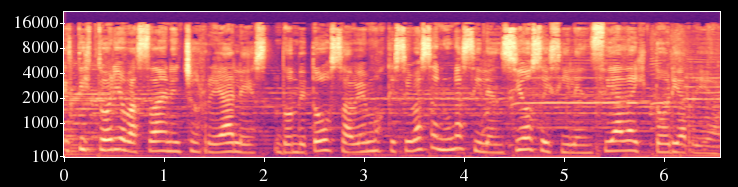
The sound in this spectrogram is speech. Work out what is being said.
Esta historia basada en hechos reales, donde todos sabemos que se basa en una silenciosa y silenciada historia real.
